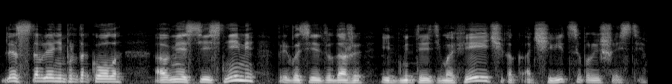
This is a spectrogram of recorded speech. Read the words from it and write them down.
для составления протокола, а вместе с ними пригласили туда же и Дмитрия Тимофеевича как очевидца происшествия.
